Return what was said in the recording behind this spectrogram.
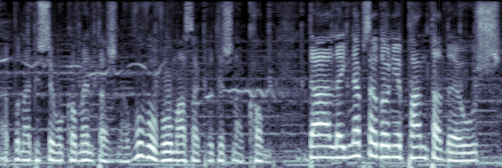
albo napiszcie mu komentarz na www.masakrytyczna.com. Dalej napisał do mnie pan Tadeusz.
